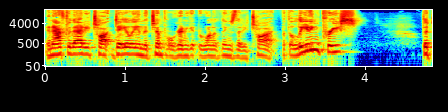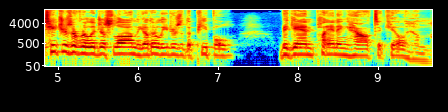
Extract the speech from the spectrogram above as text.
And after that, he taught daily in the temple. We're going to get to one of the things that he taught. But the leading priests, the teachers of religious law, and the other leaders of the people began planning how to kill him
